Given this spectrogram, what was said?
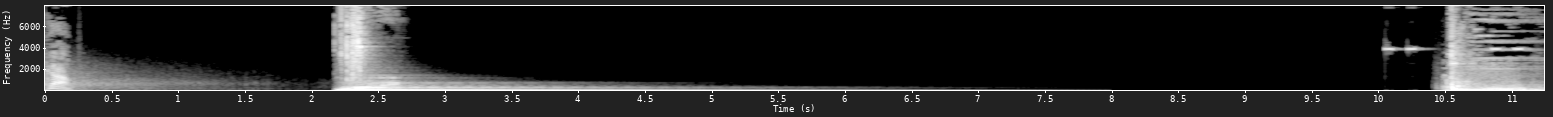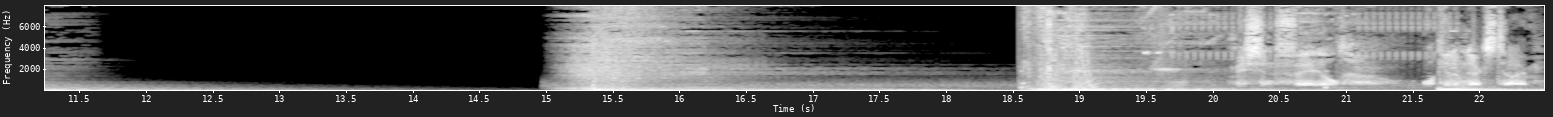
back up. Mission failed. We'll get him next time.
